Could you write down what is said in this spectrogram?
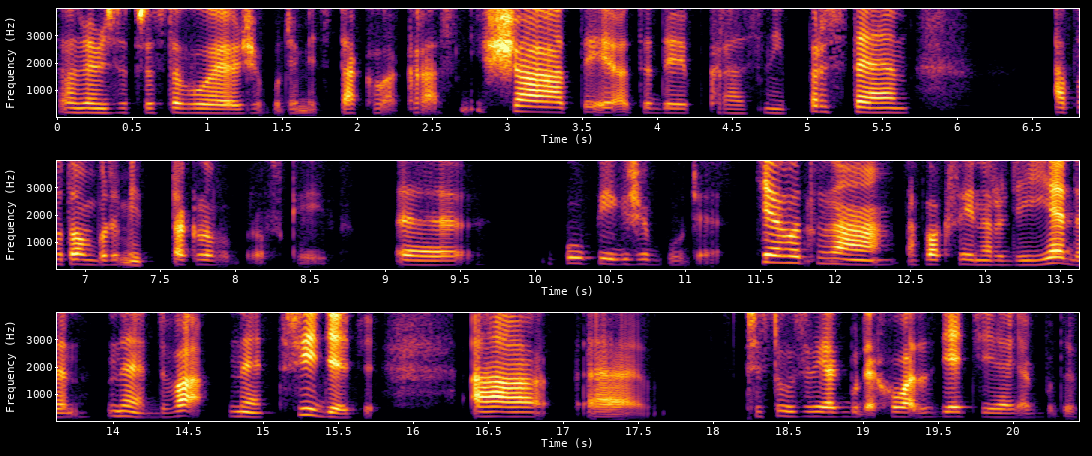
samozřejmě, se představuje, že bude mít takhle krásný šáty a tedy krásný prsten a potom bude mít takhle obrovský eh, pupík, že bude těhotná a pak se jí narodí jeden, ne dva, ne tři děti. A eh, představuji si, jak bude chovat děti, jak bude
